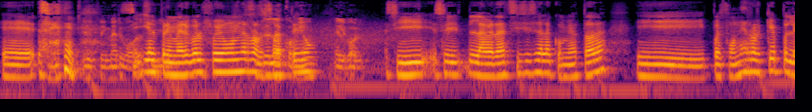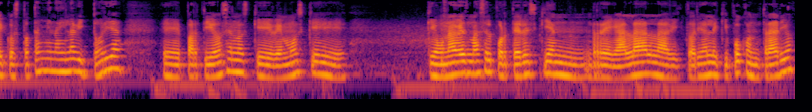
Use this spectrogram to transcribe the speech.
Eh, sí. El primer gol. Sí, el primer gol fue un error. Se la comió el gol. Sí, sí, la verdad sí, sí se la comió toda. Y pues fue un error que pues le costó también ahí la victoria. Eh, partidos en los que vemos que, que una vez más el portero es quien regala la victoria al equipo contrario.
